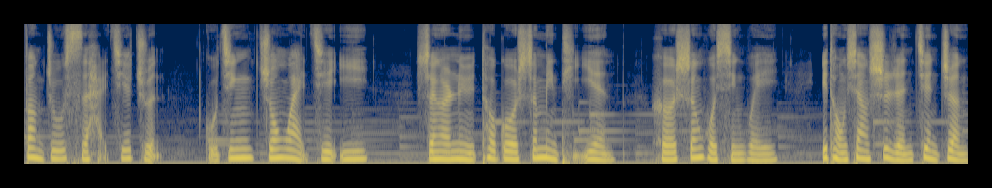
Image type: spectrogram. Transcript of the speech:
放诸四海皆准，古今中外皆一。神儿女透过生命体验和生活行为，一同向世人见证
